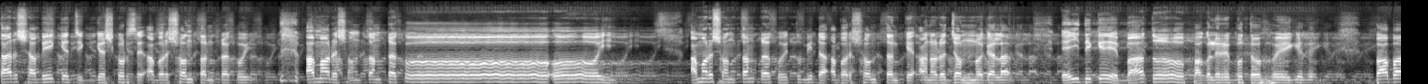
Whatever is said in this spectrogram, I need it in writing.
তার স্বামীকে জিজ্ঞেস করছে আবার সন্তানটা কই? আমার সন্তানটা কই? আমার সন্তানটা কই তুমি আবার সন্তানকে আনার জন্য গেলা। এই দিকে বা তো পাগলের মতো হয়ে গেলে। বাবা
